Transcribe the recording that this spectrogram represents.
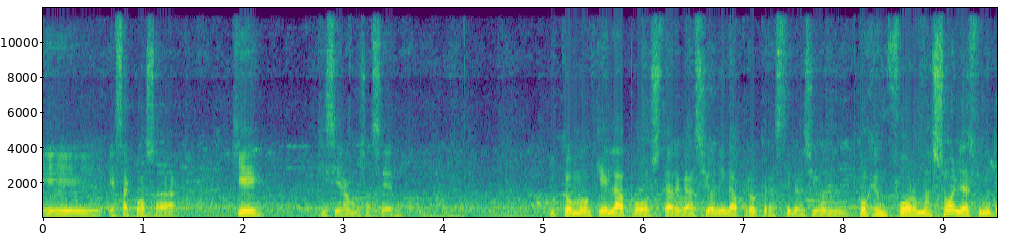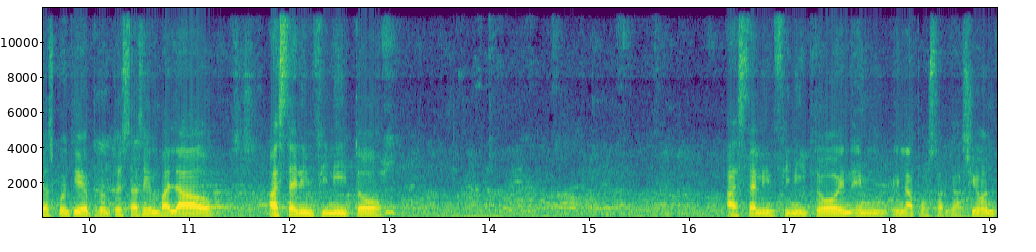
eh, esa cosa que quisiéramos hacer. Y como que la postergación y la procrastinación cogen forma solas. Tú no te das cuenta y de pronto estás embalado hasta el infinito. Hasta el infinito en, en la postergación.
